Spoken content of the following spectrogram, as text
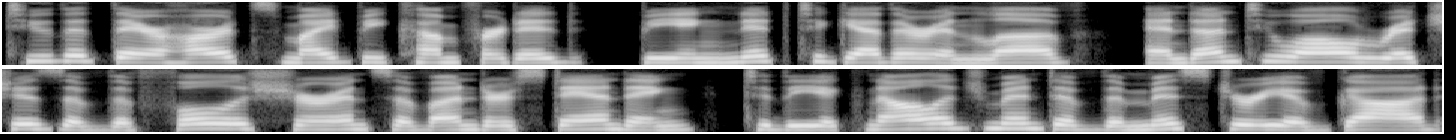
2 That their hearts might be comforted, being knit together in love, and unto all riches of the full assurance of understanding, to the acknowledgement of the mystery of God,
